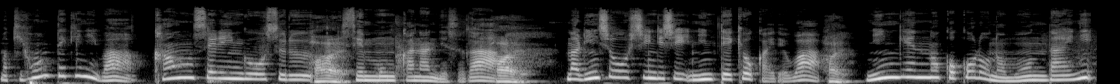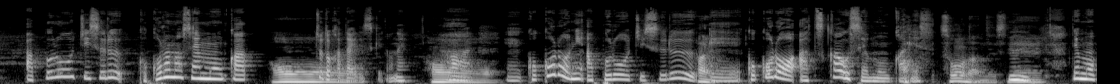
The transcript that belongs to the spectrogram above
まあ、基本的にはカウンセリングをする専門家なんですが、はい、はいまあ、臨床心理士認定協会では、はい、人間の心の問題にアプローチする心の専門家。ちょっと硬いですけどね。はい、えー、心にアプローチする、はい、えー、心を扱う専門家です。そうなんですね、うん。でも、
